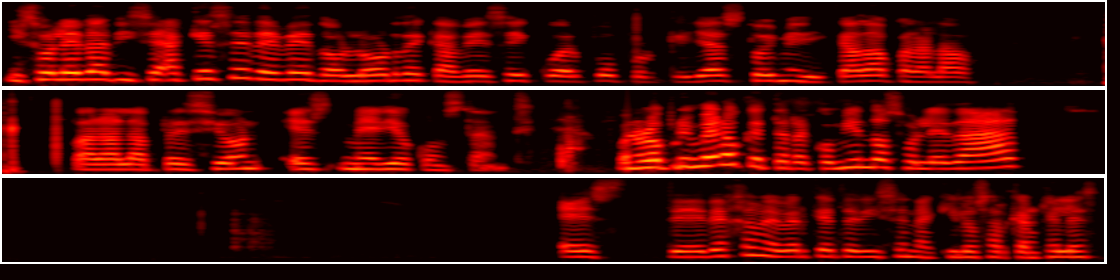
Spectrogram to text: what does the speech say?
Y Soledad dice, ¿a qué se debe dolor de cabeza y cuerpo? Porque ya estoy medicada para la para la presión es medio constante. Bueno, lo primero que te recomiendo, Soledad, este, déjame ver qué te dicen aquí los arcángeles.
